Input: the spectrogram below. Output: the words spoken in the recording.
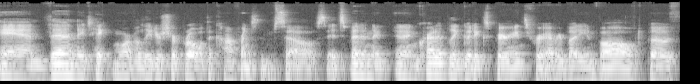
and then they take more of a leadership role at the conference themselves. It's been an, an, incredibly good experience for everybody involved, both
